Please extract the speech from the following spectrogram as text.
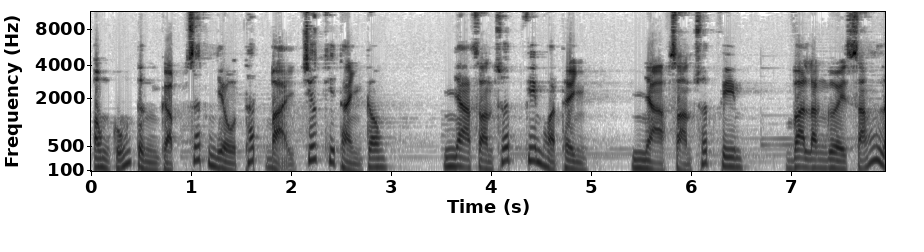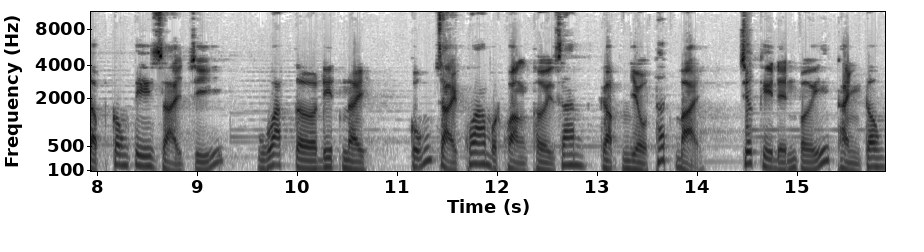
Ông cũng từng gặp rất nhiều thất bại trước khi thành công. Nhà sản xuất phim hoạt hình, nhà sản xuất phim và là người sáng lập công ty giải trí Walter Disney cũng trải qua một khoảng thời gian gặp nhiều thất bại trước khi đến với thành công.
